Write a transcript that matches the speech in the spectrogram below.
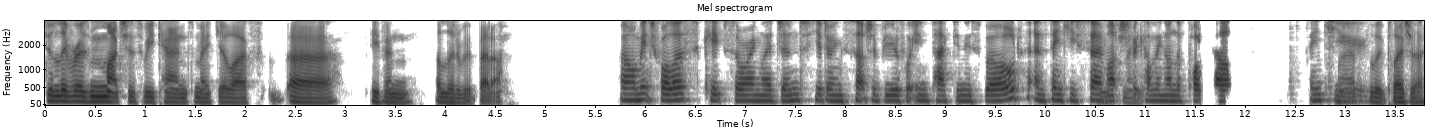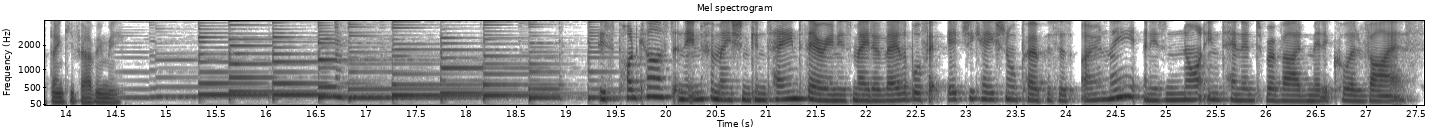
deliver as much as we can to make your life uh, even a little bit better. Well, Mitch Wallis, keep soaring legend. You're doing such a beautiful impact in this world. And thank you so Thanks, much mate. for coming on the podcast. Thank you. My absolute pleasure. Thank you for having me. This podcast and the information contained therein is made available for educational purposes only and is not intended to provide medical advice.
